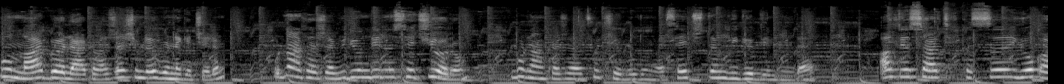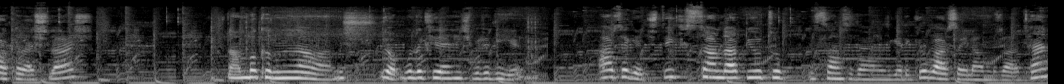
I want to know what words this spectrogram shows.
Bunlar böyle arkadaşlar. Şimdi öbürüne geçelim. Buradan arkadaşlar videonun dilini seçiyorum. Buradan arkadaşlar Türkçe buldum ve seçtim video dilinde. Altyazı sertifikası yok arkadaşlar. Şuradan bakalım ne varmış. Yok buradakilerin hiçbiri değil. Arta geçtik. Standart YouTube lisansı dememiz gerekiyor. Varsayılan bu zaten.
